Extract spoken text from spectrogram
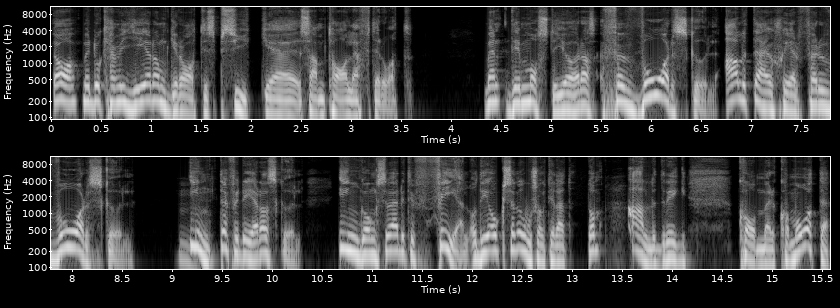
Ja, men då kan vi ge dem gratis psyksamtal efteråt. Men det måste göras för vår skull. Allt det här sker för vår skull. Mm. Inte för deras skull. Ingångsvärdet är fel och det är också en orsak till att de aldrig kommer komma åt det.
